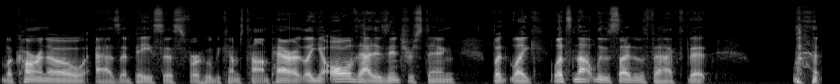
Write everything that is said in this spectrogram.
Locarno as a basis for who becomes Tom Paris. Like you know, all of that is interesting, but like let's not lose sight of the fact that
